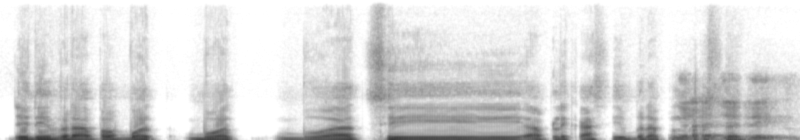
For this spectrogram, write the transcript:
jadi berapa buat buat buat si aplikasi berapa Enggak, jadi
